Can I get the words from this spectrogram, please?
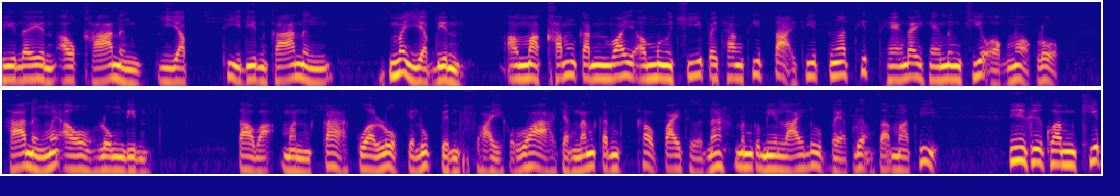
พีเลน เอาขาหนึ่งเหยียบที่ดินขาหนึ่งไม่เหยียบดิน เอามาค้ำกันไว้เอามือชี้ไปทางทิศใต้ทิศเหนือทิศแห่งใดแห่งหนึ่งชี้ออกนอกโลก ขาหนึ่งไม่เอาลงดิน ตาวะมันกล้ากลัวโลกจะลุกเป็นไฟก็ว่าอย่างนั้นกันเข้าไปเถิดนะ มันก็มีหลายรูปแบบเรื่องสมาธินี่คือความคิด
